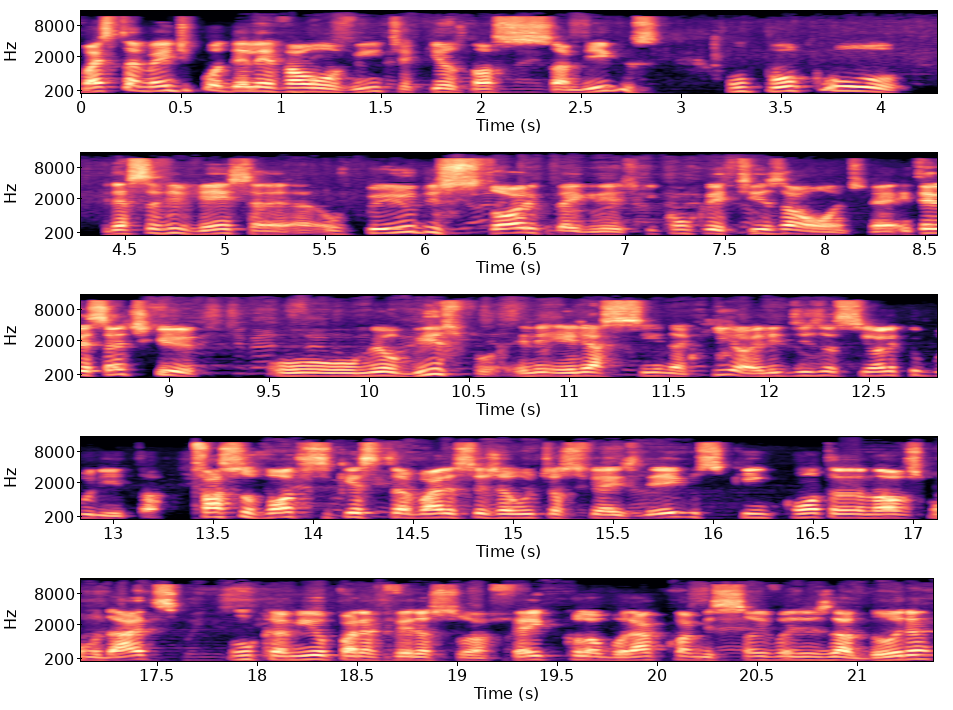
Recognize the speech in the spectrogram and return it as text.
mas também de poder levar o ouvinte aqui, os nossos amigos, um pouco dessa vivência, o período histórico da igreja, que concretiza onde. É interessante que o meu bispo, ele, ele assina aqui, ó, ele diz assim, olha que bonito, ó, faço votos que esse trabalho seja útil aos fiéis leigos, que encontram novas comunidades, um caminho para ver a sua fé e colaborar com a missão evangelizadora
